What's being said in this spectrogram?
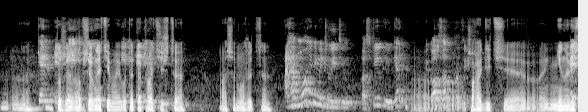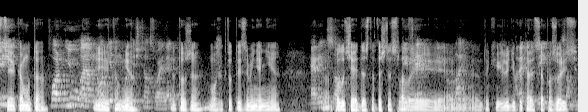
э, тоже обширная тема. И вот эта with Пратишта. Аша может э, I have no enmity with you, but still you can, э, because of Pratishtha. Породить э, ненависть э, кому-то. И ко мне Тоже, может, кто-то из-за меня не э, получает достаточно славы, и э, такие люди пытаются опозорить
